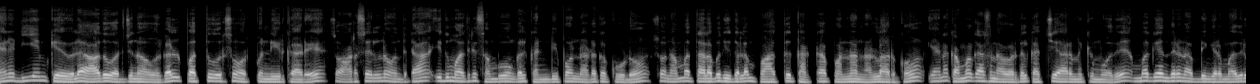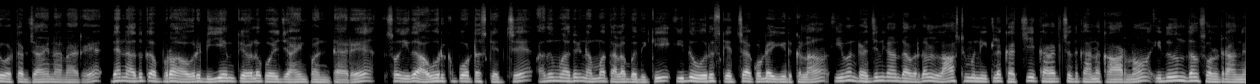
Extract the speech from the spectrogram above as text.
ஏன்னா டிஎம்கேவில் ஆதோ அர்ஜுனா அவர்கள் பத்து வருஷம் ஒர்க் பண்ணியிருக்காரு ஸோ அரசியல்னு வந்துட்டா இது மாதிரி சம்பவங்கள் கண்டிப்பாக நடக்கக்கூடும். ஸோ நம்ம தளபதி இதெல்லாம் பார்த்து கரெக்டாக பண்ணால் நல்லா இருக்கும். ஏன்னா கமல்ஹாசன் அவர்கள் கட்சி ஆரம்பிக்கும் போது மகேந்திரன் அப்படிங்கிற மாதிரி ஒருத்தர் ஜாயின் ஆனாரு. தென் அதுக்கப்புறம் அவர் டிஎம்கேவில் போய் ஜாயின் பண்ணிட்டாரு. ஸோ இது அவருக்கு போட்ட ஸ்கெட்ச் அது மாதிரி நம்ம தளபதிக்கு இது ஒரு ஸ்கெட்சா கூட இருக்கலாம். ஈவன் ரஜினிகாந்த் அவர்கள் லாஸ்ட் மினிட்ல கட்சியை கரைச்சதுக்கான காரணம் இதுவும் தான் சொல்றாங்க.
